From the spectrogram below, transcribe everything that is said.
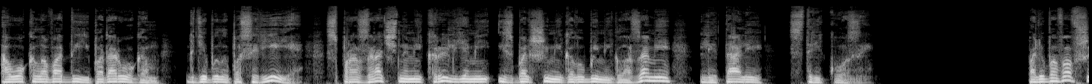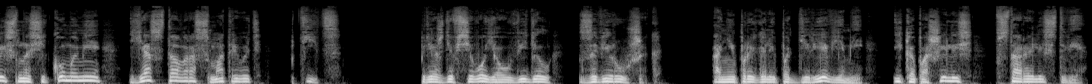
а около воды и по дорогам, где было посырее, с прозрачными крыльями и с большими голубыми глазами летали стрекозы. Полюбовавшись насекомыми, я стал рассматривать птиц. Прежде всего я увидел завирушек. Они прыгали под деревьями и копошились в старой листве.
